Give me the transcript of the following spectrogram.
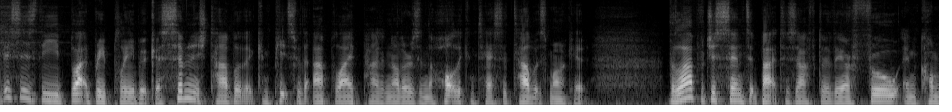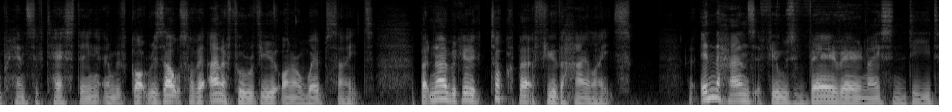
This is the BlackBerry Playbook, a 7-inch tablet that competes with the Apple iPad and others in the hotly contested tablets market. The lab have just sent it back to us after their full and comprehensive testing and we've got results of it and a full review on our website. But now we're going to talk about a few of the highlights. In the hands it feels very very nice indeed.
